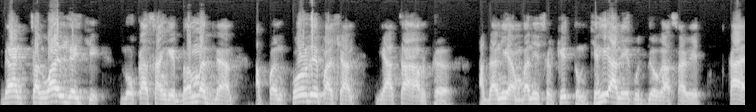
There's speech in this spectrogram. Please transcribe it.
बँक चालवायला द्यायची. लोका सांगे ब्रह्मज्ञान. आपण कोरडे पाषाण याचा अर्थ अदानी अंबानीसारखे तुमचेही अनेक उद्योग असावेत. काय?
